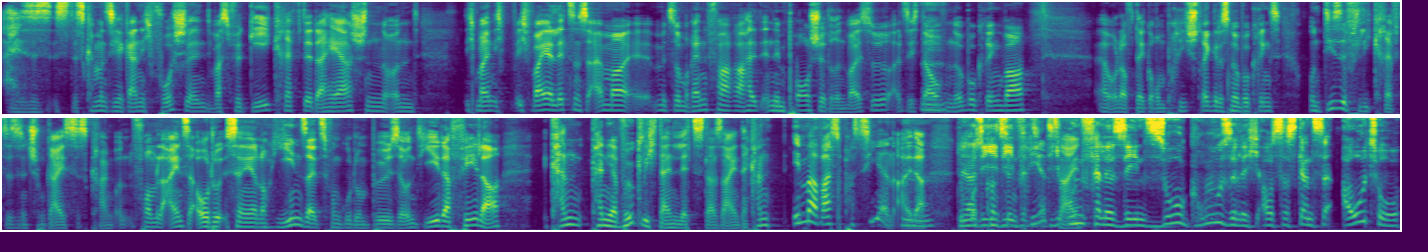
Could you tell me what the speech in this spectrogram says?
also das, ist, das kann man sich ja gar nicht vorstellen, was für G-Kräfte da herrschen und ich meine, ich, ich war ja letztens einmal äh, mit so einem Rennfahrer halt in dem Porsche drin, weißt du, als ich da mhm. auf dem Nürburgring war äh, oder auf der Grand Prix-Strecke des Nürburgrings. Und diese Fliehkräfte sind schon geisteskrank. Und ein Formel 1-Auto ist ja noch jenseits von Gut und Böse. Und jeder Fehler kann, kann ja wirklich dein letzter sein. Da kann immer was passieren, Alter. Mhm. Du ja, musst die, konzentriert die, die, sein. Die Unfälle sehen so gruselig aus. Das ganze Auto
